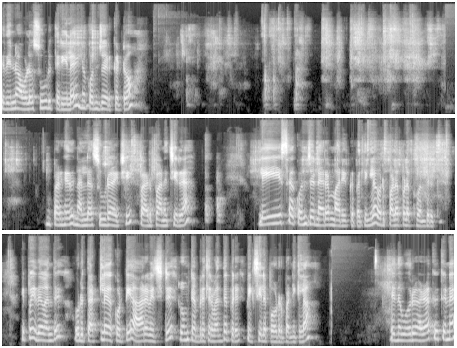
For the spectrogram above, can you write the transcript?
இது இன்னும் அவ்வளோ சூடு தெரியல இன்னும் கொஞ்சம் இருக்கட்டும். பாருங்க இது நல்லா சூடாயிடுச்சு. இப்போ அடுப்பு அணைச்சிடுறேன். லேசாக கொஞ்சம் நிறம் மாறி இருக்கு பார்த்தீங்களா ஒரு பளபளப்பு வந்திருக்கு. இப்போ இதை வந்து ஒரு தட்டில் கொட்டி ஆற வச்சுட்டு ரூம் டெம்பரேச்சர் வந்த பிறகு மிக்சியில் பவுடர் பண்ணிக்கலாம். இந்த ஒரு அழகுக்குன்னு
